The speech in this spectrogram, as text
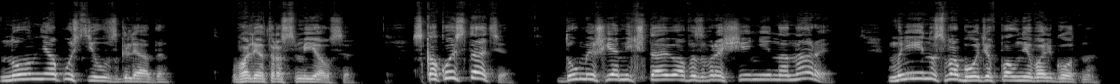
но он не опустил взгляда. Валет рассмеялся. «С какой стати? Думаешь, я мечтаю о возвращении на нары? Мне и на свободе вполне вольготно».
